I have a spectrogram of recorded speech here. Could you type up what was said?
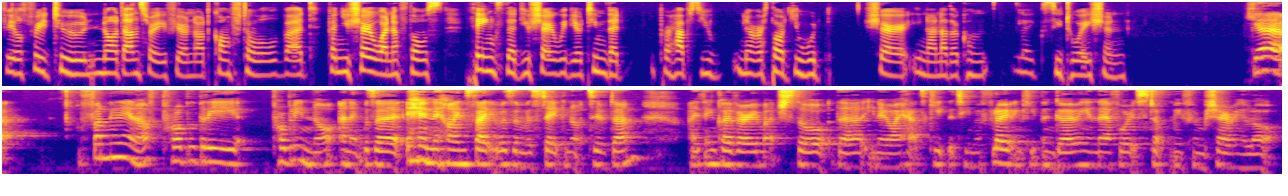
feel free to not answer if you're not comfortable, but can you share one of those things that you share with your team that perhaps you never thought you would share in another com- like situation? Yeah, funnily enough, probably probably not, and it was a in hindsight it was a mistake not to have done. I think I very much thought that you know I had to keep the team afloat and keep them going, and therefore it stopped me from sharing a lot.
